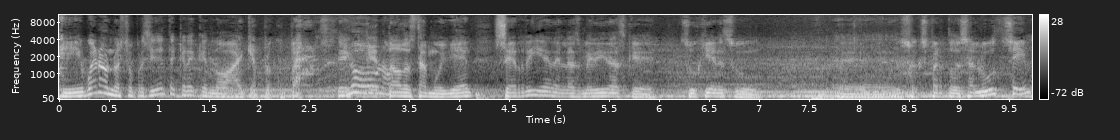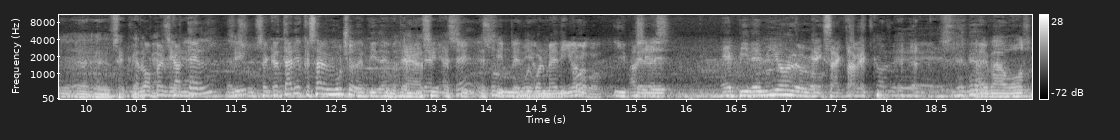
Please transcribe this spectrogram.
Y bueno, nuestro presidente cree que no hay que preocuparse, No, que no. todo está muy bien. Se ríe de las medidas que sugiere su eh, su experto de salud, Sí. eh, el secretario- López Gatel, Sí. su secretario que sabe mucho de, epidem- de Eh, así- así- ¿eh? es es un muy buen médico. Y Así pede- es. Epidemiólogo. Exactamente. Ahí va vos.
